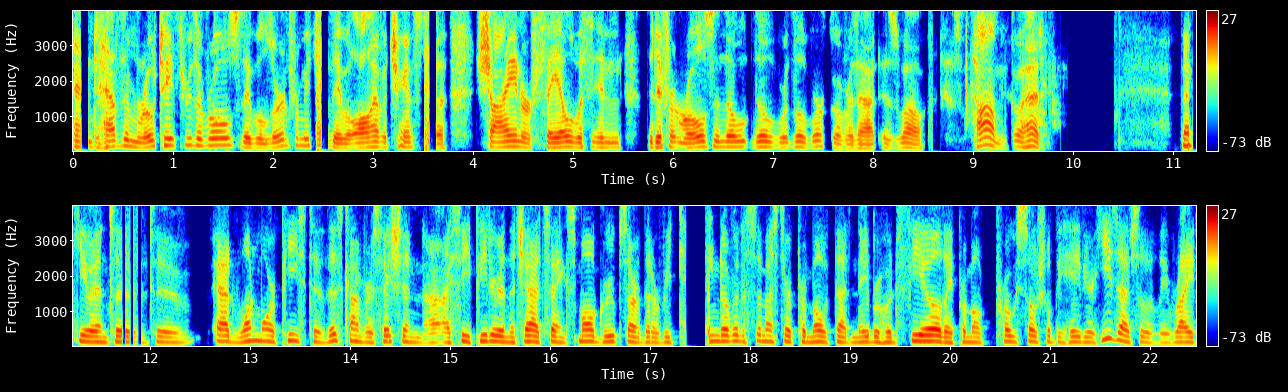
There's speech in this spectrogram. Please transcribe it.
and have them rotate through the roles, they will learn from each other. They will all have a chance to shine or fail within the different roles, and they'll they'll they'll work over that as well. Tom, go ahead. Thank you. And to, to add one more piece to this conversation, uh, I see Peter in the chat saying small groups are that are retained over the semester promote that neighborhood feel. They promote pro-social behavior. He's absolutely right.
